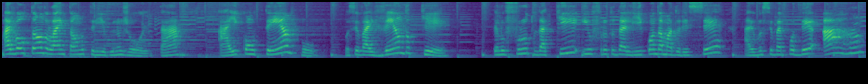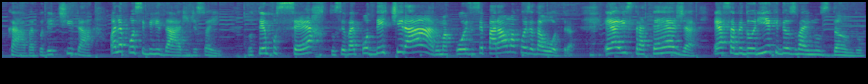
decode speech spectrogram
Mas voltando lá então no trigo e no joio, tá? Aí com o tempo, você vai vendo que pelo fruto daqui e o fruto dali, quando amadurecer, aí você vai poder arrancar, vai poder tirar. Olha a possibilidade disso aí. No tempo certo, você vai poder tirar uma coisa e separar uma coisa da outra. É a estratégia, é a sabedoria que Deus vai nos dando.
